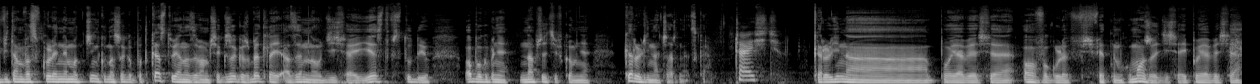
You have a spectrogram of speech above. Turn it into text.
witam Was w kolejnym odcinku naszego podcastu. Ja nazywam się Grzegorz Betlej, a ze mną dzisiaj jest w studiu obok mnie, naprzeciwko mnie, Karolina Czarnecka. Cześć. Karolina pojawia się, o w ogóle w świetnym humorze dzisiaj, pojawia się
